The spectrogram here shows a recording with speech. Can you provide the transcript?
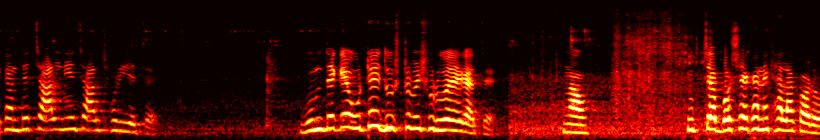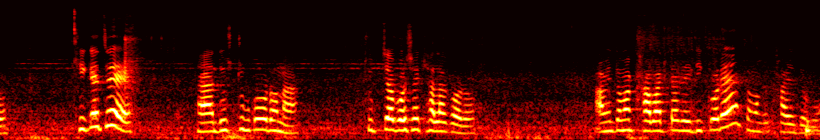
এখান থেকে চাল নিয়ে চাল ছড়িয়েছে। ঘুম থেকে উঠেই দুষ্টুমি শুরু হয়ে গেছে। নাও, চুপচাপ বসে এখানে খেলা করো। ঠিক আছে? হ্যাঁ দুষ্টুম করো না। চুপচাপ বসে খেলা করো। আমি তোমার খাবারটা রেডি করে তোমাকে খাইয়ে দেবো।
